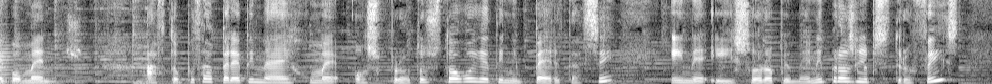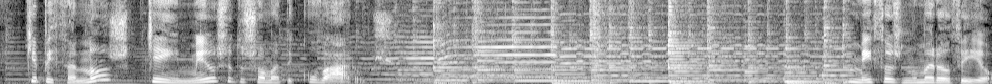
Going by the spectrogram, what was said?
Επομένως, αυτό που θα πρέπει να έχουμε ως πρώτο στόχο για την υπέρταση είναι η ισορροπημένη πρόσληψη τροφής και πιθανώς και η μείωση του σωματικού βάρους. Μύθος νούμερο 2.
